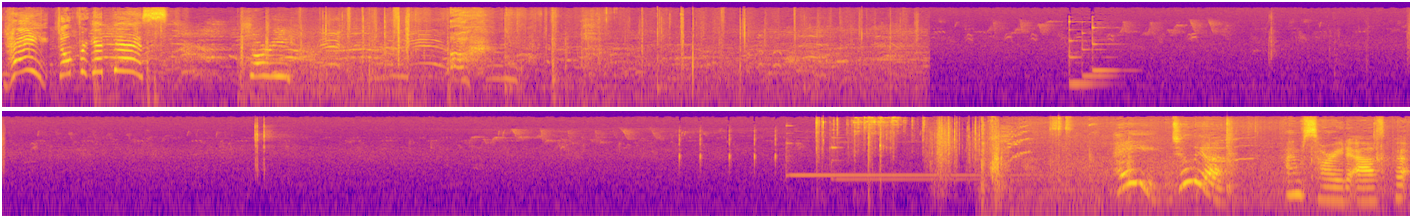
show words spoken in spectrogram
Hey, don't forget this. Sorry. Ugh. I'm sorry to ask, but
